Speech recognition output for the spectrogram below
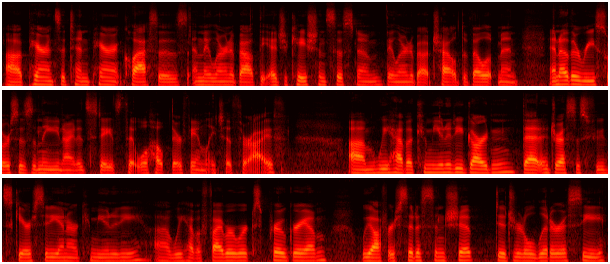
Uh, parents attend parent classes and they learn about the education system, they learn about child development, and other resources in the United States that will help their family to thrive. Um, we have a community garden that addresses food scarcity in our community. Uh, we have a FiberWorks program. We offer citizenship, digital literacy,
